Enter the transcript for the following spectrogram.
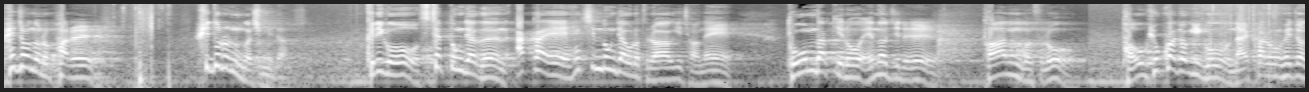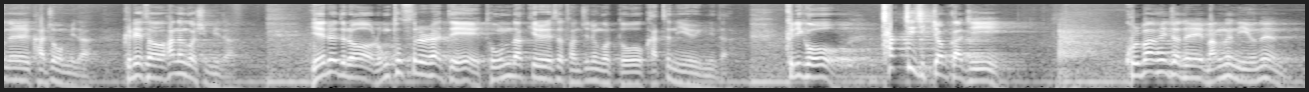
회전으로 팔을 휘두르는 것입니다. 그리고 스텝 동작은 아까의 핵심 동작으로 들어가기 전에 도움닫기로 에너지를 더하는 것으로 더욱 효과적이고 날카로운 회전을 가져옵니다. 그래서 하는 것입니다. 예를 들어 롱토스를 할 때 도움닫기를 해서 던지는 것도 같은 이유입니다. 그리고 착지 직전까지 골반 회전을 막는 이유는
